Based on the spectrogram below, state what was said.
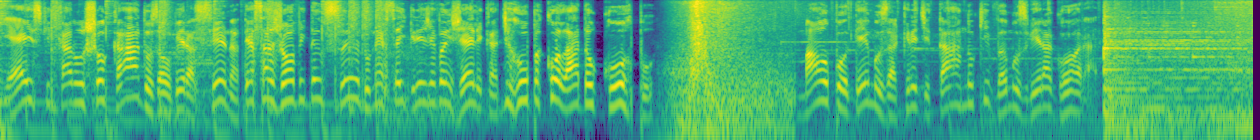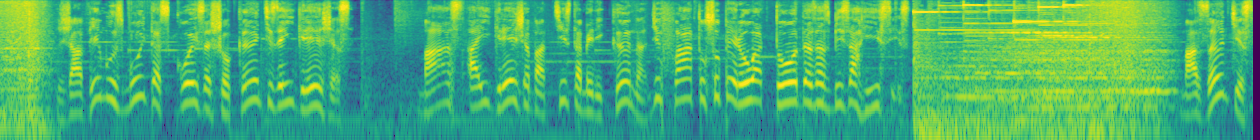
Fiéis ficaram chocados ao ver a cena dessa jovem dançando nessa igreja evangélica de roupa colada ao corpo. Mal podemos acreditar no que vamos ver agora. Já vimos muitas coisas chocantes em igrejas, mas a Igreja Batista Americana de fato superou a todas as bizarrices. Mas antes,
